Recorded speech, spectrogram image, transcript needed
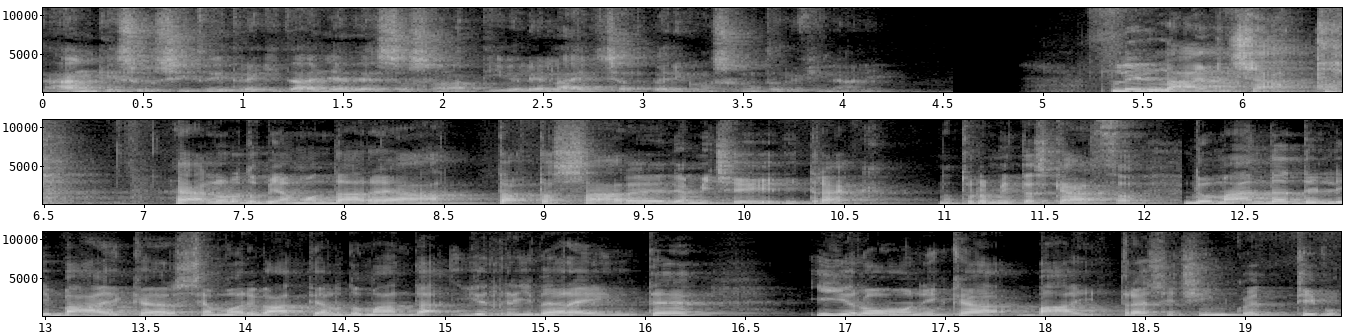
anche sul sito di Trek Italia, adesso sono attive le live chat per i consumatori finali. Le live chat. Eh, allora dobbiamo andare a tartassare gli amici di Trek. Naturalmente scherzo. Domanda dell'e-biker. Siamo arrivati alla domanda irriverente, ironica by 365 TV.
